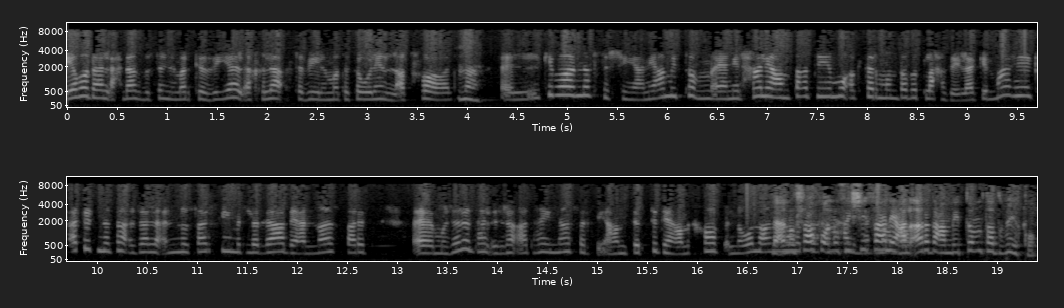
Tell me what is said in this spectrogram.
يا وضع الأحداث بالسن المركزيه الأخلاء سبيل المتسولين الأطفال نعم. الكبار نفس الشيء. يعني عم يتم يعني الحالة عم تعطي مو أكثر من ضبط لحظي لكن مع هيك أتت نتائجها لأنه صار في مثل الرادع الناس صارت آه، مجرد هالإجراءات هاي الناس في عم ترتدع عم تخاف إنه والله لأنه شافوا إنه في شيء فعلي على الأرض عم بيتم تطبيقه.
